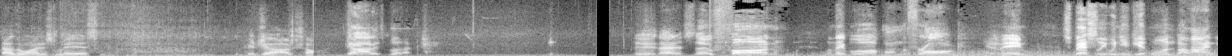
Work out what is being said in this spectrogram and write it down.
That was the one I just missed. Good job, Sean. got his butt. Dude, that is so fun when they blow up on the frog. You know what I mean? Especially when you get one behind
